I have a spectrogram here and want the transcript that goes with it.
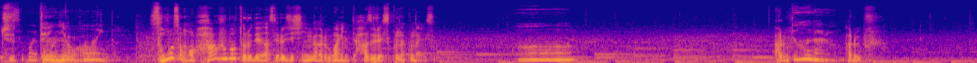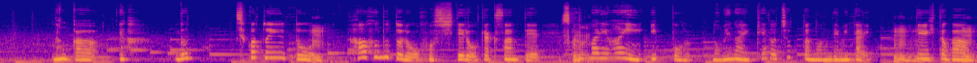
すごい。10高点やわ評価ワインだそもそもハーフボトルで出せる自信があるワインって外れ少なくないです？あある？ーどうだろある？うなんかいやどっちかというと、うん。ハーフボトルを欲してるお客さんってあんまりワイン1本飲めないけどちょっと飲んでみたいうんっていう人うがん。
